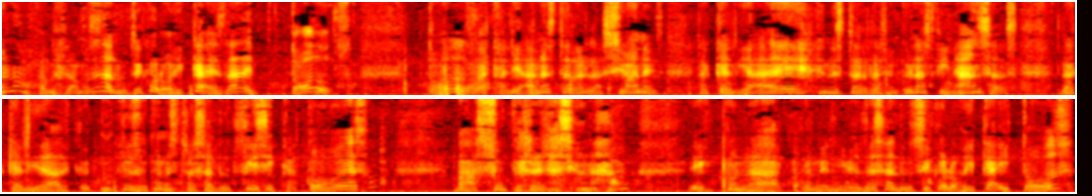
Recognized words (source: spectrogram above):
No, no, cuando hablamos de salud psicológica es la de todos todos, la calidad de nuestras relaciones, la calidad de nuestra relación con las finanzas, la calidad incluso con nuestra salud física, todo eso va súper relacionado eh, con, la, con el nivel de salud psicológica y todos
